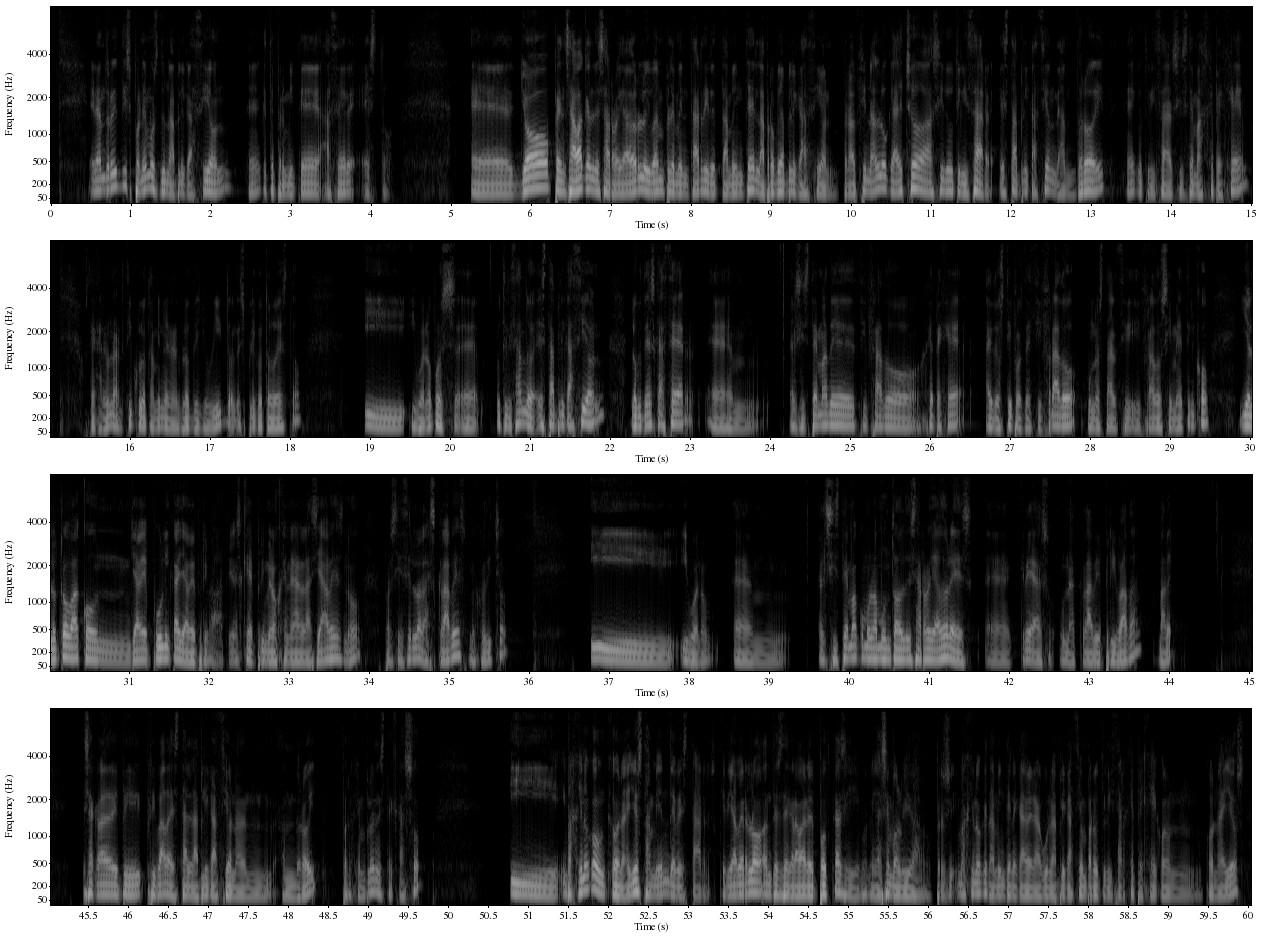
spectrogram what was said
En Android disponemos de una aplicación ¿eh? que te permite hacer esto. Eh, yo pensaba que el desarrollador lo iba a implementar directamente en la propia aplicación, pero al final lo que ha hecho ha sido utilizar esta aplicación de Android, eh, que utiliza el sistema GPG. Os dejaré un artículo también en el blog de Yugi donde explico todo esto. Y, bueno, pues eh, utilizando esta aplicación, lo que tienes que hacer el sistema de cifrado GPG, hay dos tipos de cifrado, uno está el cifrado simétrico y el otro va con llave pública y llave privada. Tienes que primero generar las llaves, ¿no? Por así decirlo, las claves, mejor dicho. Y, bueno, em, el sistema como lo ha montado el desarrollador es, eh, creas una clave privada, ¿vale? Esa clave privada está en la aplicación Android, por ejemplo, en este caso. Y imagino que con ellos también debe estar. Quería verlo antes de grabar el podcast y bueno, ya se me ha olvidado. Pero imagino que también tiene que haber alguna aplicación para utilizar GPG con, con iOS.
